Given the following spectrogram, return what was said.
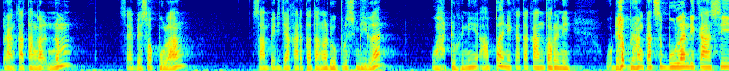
Berangkat tanggal 6, saya besok pulang, sampai di Jakarta tanggal 29, waduh ini apa nih kata kantor ini? udah berangkat sebulan dikasih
